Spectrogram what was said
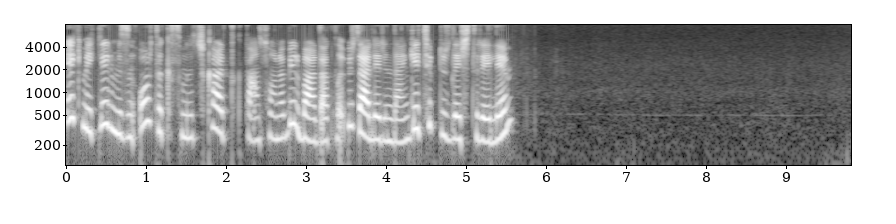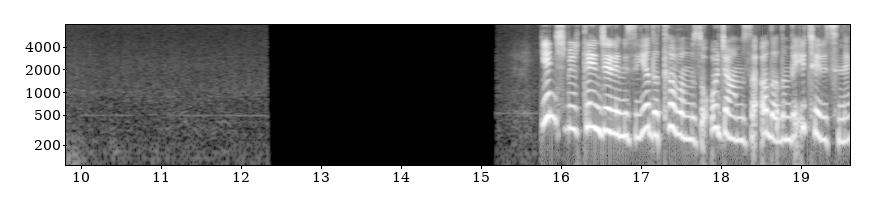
Ekmeklerimizin orta kısmını çıkarttıktan sonra bir bardakla üzerlerinden geçip düzleştirelim. Geniş bir tenceremizi ya da tavamızı ocağımıza alalım ve içerisine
